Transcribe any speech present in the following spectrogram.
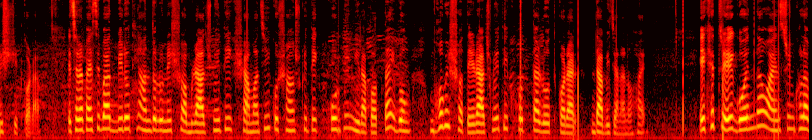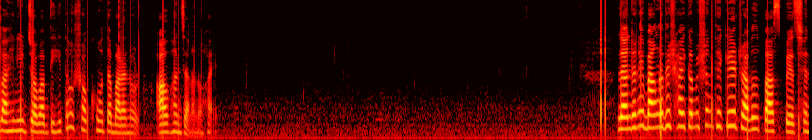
নিশ্চিত করা। এছাড়া ফ্যাসিবাদ বিরোধী আন্দোলনের সব রাজনৈতিক, সামাজিক ও সাংস্কৃতিক কর্মীর নিরাপত্তা এবং ভবিষ্যতে রাজনৈতিক হত্যা রোধ করার দাবি জানানো হয়। এক্ষেত্রে গোয়েন্দা ও আইনশৃঙ্খলা বাহিনীর জবাবদিহিতা ও সক্ষমতা বাড়ানোর আহ্বান জানানো হয়। লন্ডনে বাংলাদেশ হাইকমিশন থেকে ট্রাভেল পাস পেয়েছেন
